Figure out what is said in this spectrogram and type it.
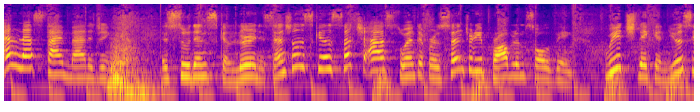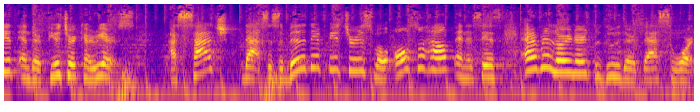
and less time managing it. Students can learn essential skills such as 21st century problem solving, which they can use it in their future careers. As such, the accessibility features will also help and assist every learner to do their best work.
